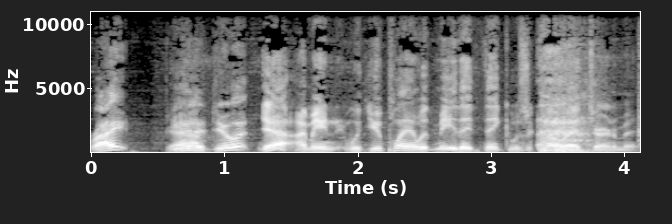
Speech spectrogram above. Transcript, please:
right? You Yeah. going to do it? Yeah, I mean, with you playing with me, they'd think it was a co-ed tournament.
